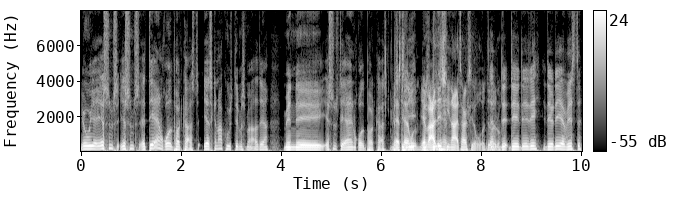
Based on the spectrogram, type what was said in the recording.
Jo, jeg, jeg, synes, jeg synes, at det er en rød podcast. Jeg skal nok huske det med smøret der. Men øh, jeg synes, det er en rød podcast. Lad os tage lige- vi Jeg vil aldrig sige nej tak til et råd, det have- ved du. det, det, det, det, det er jo det, jeg vidste.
